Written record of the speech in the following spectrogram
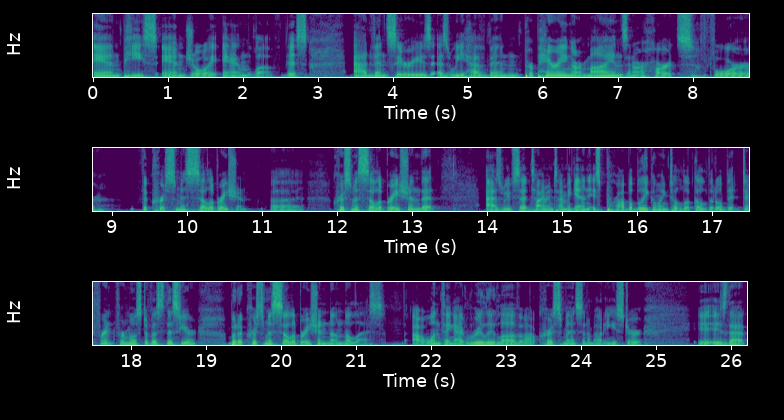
and Peace and Joy and Love. This Advent series as we have been preparing our minds and our hearts for the Christmas celebration. Uh, Christmas celebration that as we've said time and time again, is probably going to look a little bit different for most of us this year, but a Christmas celebration nonetheless. Uh, one thing I really love about Christmas and about Easter is, is that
